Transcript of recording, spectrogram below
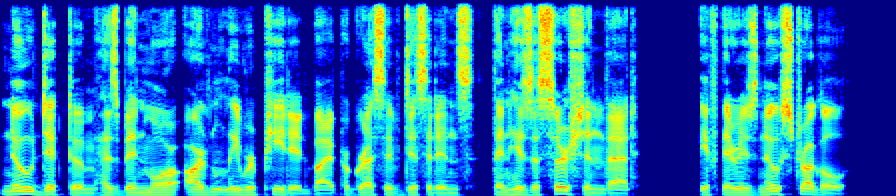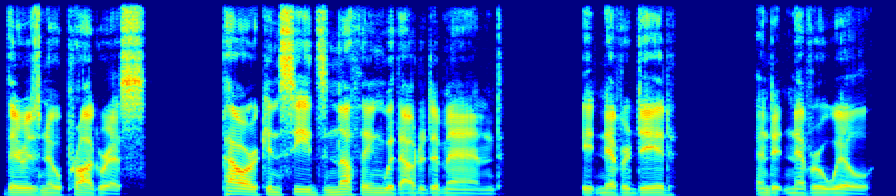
No dictum has been more ardently repeated by progressive dissidents than his assertion that, if there is no struggle, there is no progress. Power concedes nothing without a demand. It never did, and it never will.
